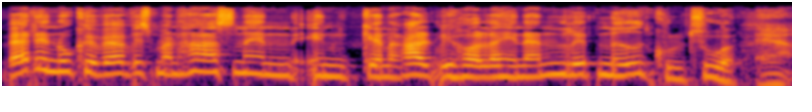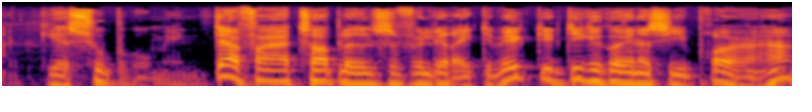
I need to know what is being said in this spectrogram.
hvad det nu kan være, hvis man har sådan en, en generelt, vi holder hinanden lidt nede kultur. Ja, giver super god mening. Derfor er topledelse selvfølgelig rigtig vigtigt. De kan gå ind og sige, prøv at høre her,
